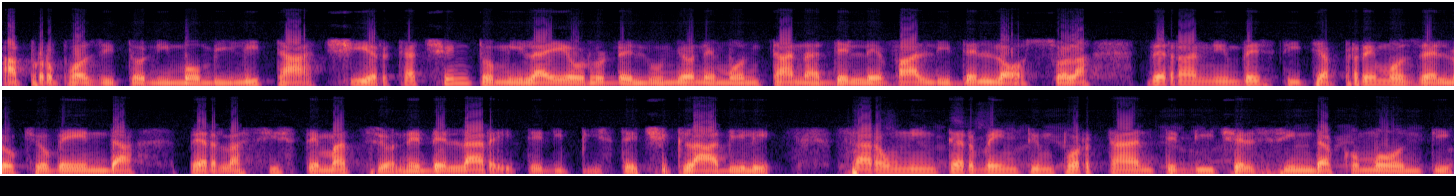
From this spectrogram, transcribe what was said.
A proposito di mobilità, circa 100.000 euro dell'Unione Montana delle Valli dell'Ossola verranno investiti a Premosello Chiovenda per la sistemazione della rete di piste ciclabili. Sarà un intervento importante, dice il sindaco Monti.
